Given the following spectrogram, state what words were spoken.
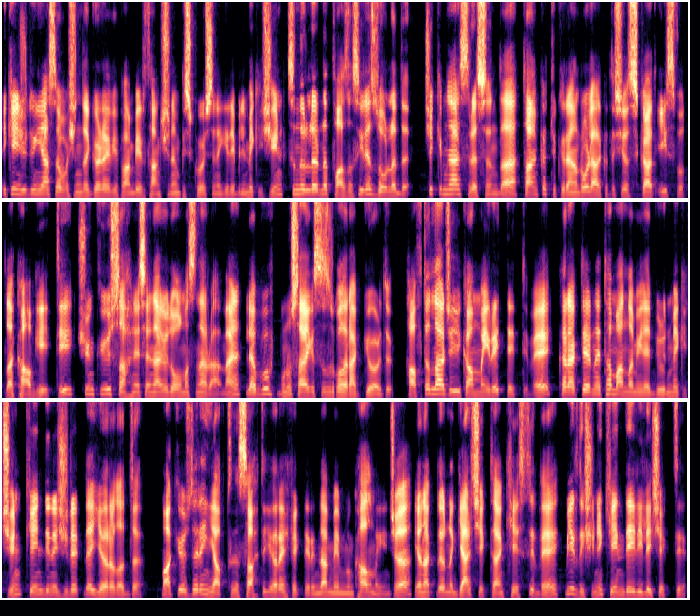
İkinci Dünya Savaşı'nda görev yapan bir tankçının psikolojisine girebilmek için sınırlarını fazlasıyla zorladı. Çekimler sırasında tanka tüküren rol arkadaşı Scott Eastwood'la kavga etti çünkü sahne senaryoda olmasına rağmen LaBeouf bunu saygısızlık olarak gördü. Haftalarca yıkanmayı reddetti ve karakterine tam anlamıyla bürünmek için kendini jiletle yaraladı. Makyözlerin yaptığı sahte yara efektlerinden memnun kalmayınca yanaklarını gerçekten kesti ve bir dişini kendi eliyle çekti.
